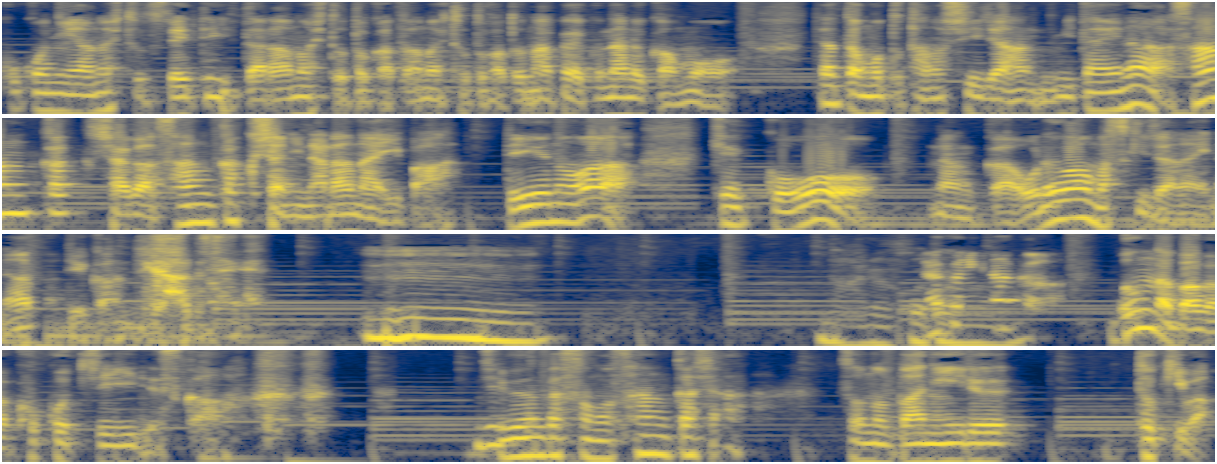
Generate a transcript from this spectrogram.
ここにあの人連れて行ったら、あの人とかとあの人とかと仲良くなるかも。だったらもっと楽しいじゃん、みたいな、参画者が参画者にならない場っていうのは、結構、なんか、俺はあんま好きじゃないなっていう感じがあるね。うん。なるほど。逆になんか、どんな場が心地いいですか？自分がその参加者、その場にいる時は。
